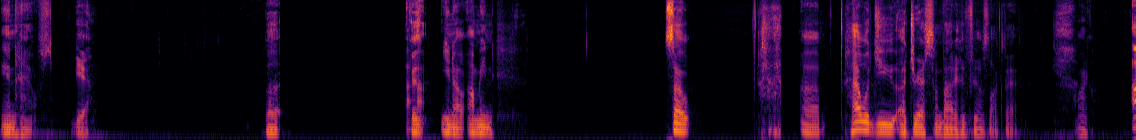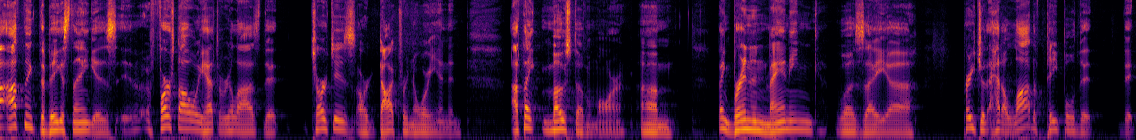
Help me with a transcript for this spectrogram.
in house. Yeah. But I- I- you know, I mean, so uh, how would you address somebody who feels like that, Michael? I, I think the biggest thing is uh, first all we have to realize that churches are doctrine oriented. I think most of them are. Um, I think Brennan Manning was a uh, preacher that had a lot of people that that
